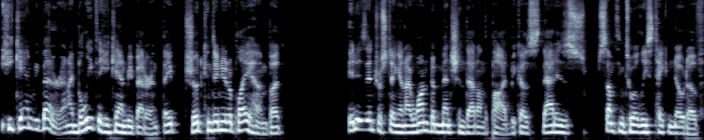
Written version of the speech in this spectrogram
he can be better, and I believe that he can be better, and they should continue to play him. But it is interesting, and I wanted to mention that on the pod because that is something to at least take note of.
